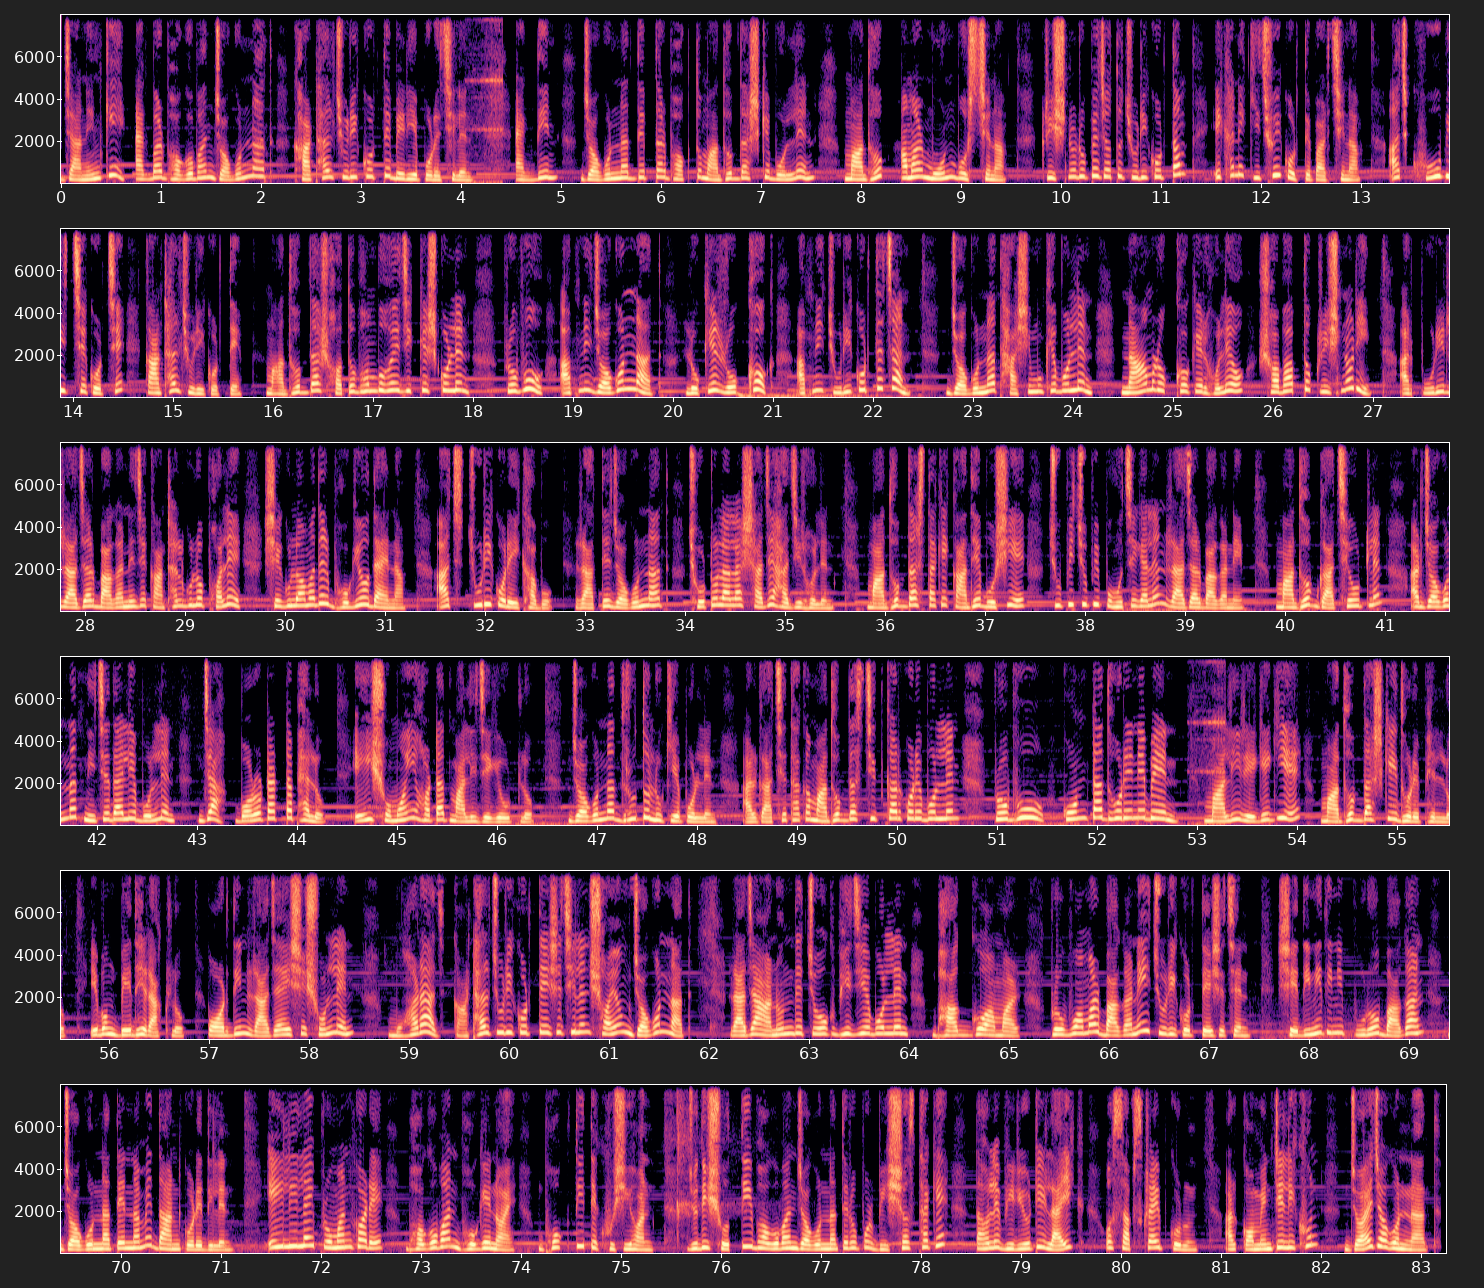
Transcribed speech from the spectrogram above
জানেন কি, একবার ভগবান জগন্নাথ খাঠাল চুরি করতে বেরিয়ে পড়েছিলেন। একদিন জগন্নাথ দেব তার ভক্ত মাধব দাসকে বললেন, মাধব, আমার মন বসছে না। কৃষ্ণরূপে যত চুরি করতাম, এখানে কিছুই করতে পারছি না। আজ খুব ইচ্ছে করছে কাঁঠাল চুরি করতে। মাধব দাস হতভম্ব হয়ে জিজ্ঞেস করলেন, প্রভু, আপনি জগন্নাথ? লোকের রক্ষক? আপনি চুরি করতে চান? জগন্নাথ হাসি মুখে বললেন, নাম রক্ষকের হলেও স্বভাব তো কৃষ্ণরই। আর পুরীর রাজার বাগানে যে কাঁঠালগুলো ফলে সেগুলো আমাদের ভোগেও দেয় না। আজ চুরি করেই খাব। রাতে জগন্নাথ ছোট লালার সাজে হাজির হলেন। মাধব দাস তাকে কাঁধে বসিয়ে চুপি চুপি পৌঁছে গেলেন রাজার বাগানে। মাধব গাছে উঠলেন আর জগন্নাথ নিচে দাঁড়িয়ে বললেন, যা বড়টারটা ফেলো। এই সময়ই হঠাৎ মালি জেগে উঠল। জগন্নাথ দ্রুত লুকিয়ে পড়লেন আর গাছে থাকা মাধব দাস চিৎকার করে বললেন, প্রভু, কোনটা ধরে নেবেন? মালি রেগে গিয়ে মাধব দাসকেই ধরে ফেলল এবং বেঁধে রাখল। পরদিন রাজা এসে শুনলেন, মহারাজ কাঁঠাল চুরি করতে এসেছিলেন স্বয়ং জগন্নাথ। রাজা আনন্দে চোখ ভিজিয়ে বললেন, ভাগ্য আমার, প্রভু আমার বাগানেই চুরি করতে এসেছেন। সেদিনই তিনি পুরো বাগান জগন্নাথের নামে দান করে দিলেন। এই লীলাই প্রমাণ করে ভগবান ভোগে নয়, ভক্তিতে খুশি হন। যদি সত্যিই ভগবান জগন্নাথের উপর বিশ্বাস থাকে, তাহলে ভিডিওটি লাইক ও সাবস্ক্রাইব করুন। আর কমেন্টে লিখুন, জয় জগন্নাথ।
